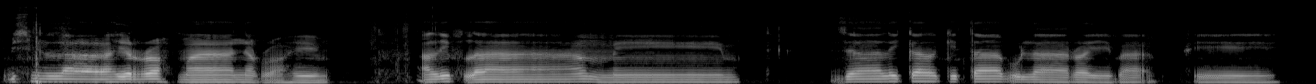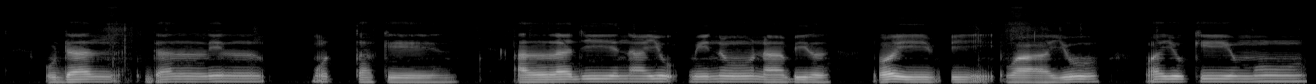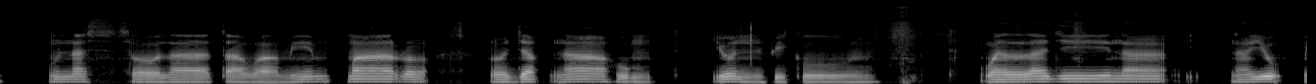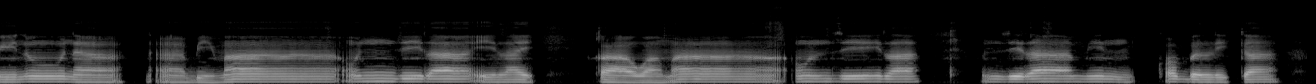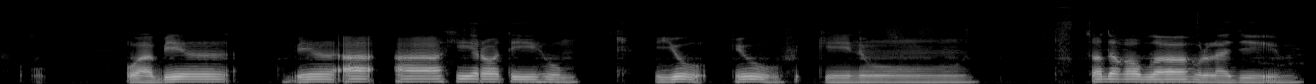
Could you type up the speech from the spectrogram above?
Bismillahirrahmanirrahim. Alif lam mim. Zalikal kitabu la raiba fi. Udan dalil muttaqin. Alladzina yu'minuna bil ghaibi wa yu wa yuqimu unas solata wa mimma rojaknahum yunfikun. Walladzina na yu'minuna bima unzila ilaika wa ma unzila unzila min qablika wa bil bil akhirati hum yu yuqinun sadaqallahul azim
